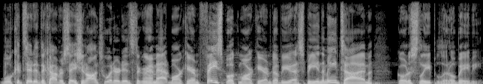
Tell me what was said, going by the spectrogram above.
we'll continue the conversation on Twitter and Instagram at Mark Arum, Facebook Mark Arum WSB. In the meantime, go to sleep, little baby.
